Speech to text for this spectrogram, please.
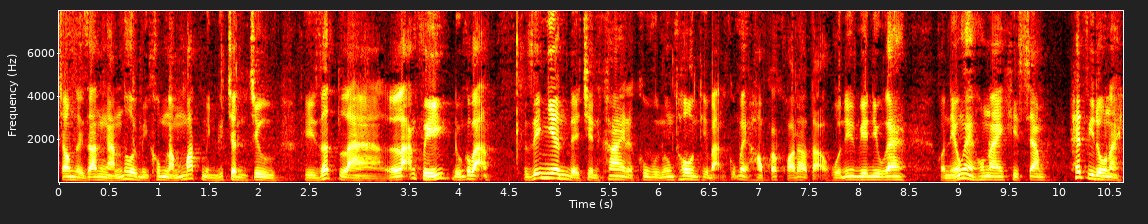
trong thời gian ngắn thôi, mình không nắm bắt, mình cứ chần chừ thì rất là lãng phí, đúng các bạn? Dĩ nhiên để triển khai ở khu vực nông thôn thì bạn cũng phải học các khóa đào tạo huấn luyện viên yoga. Còn nếu ngày hôm nay khi xem hết video này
